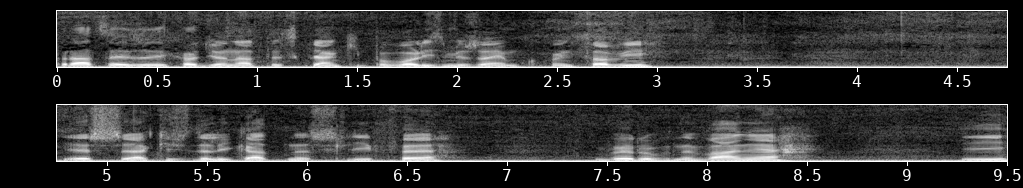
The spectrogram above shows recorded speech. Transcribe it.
Prace, jeżeli chodzi o natysk pianki, powoli zmierzają ku końcowi. Jeszcze jakieś delikatne szlify, wyrównywanie i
